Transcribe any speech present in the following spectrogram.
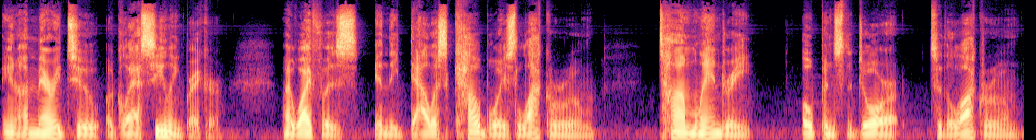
you know, I'm married to a glass ceiling breaker. My wife was in the Dallas Cowboys locker room. Tom Landry opens the door to the locker room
